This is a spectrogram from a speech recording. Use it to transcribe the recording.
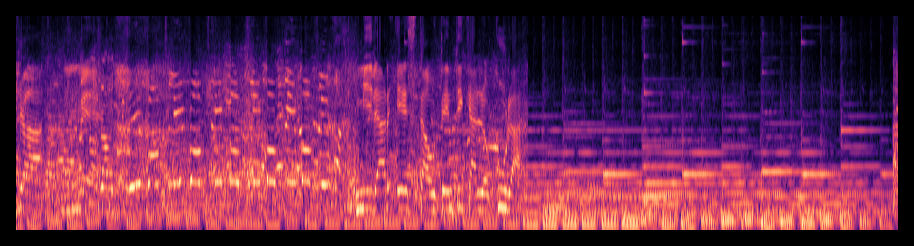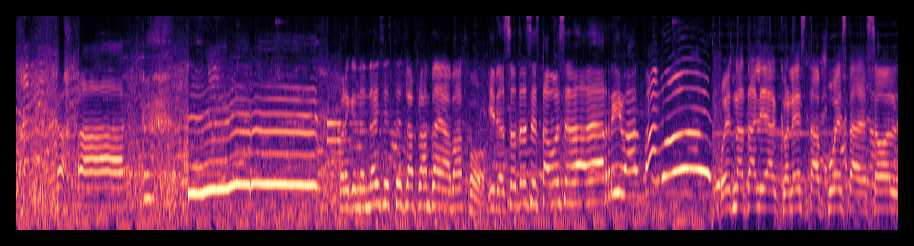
flipa, flipa, flipa, flipa. Mirar esta auténtica locura. Para que entendáis, esta es la planta de abajo. Y nosotros estamos en la de arriba. ¡Vamos! Pues Natalia, con esta puesta de sol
